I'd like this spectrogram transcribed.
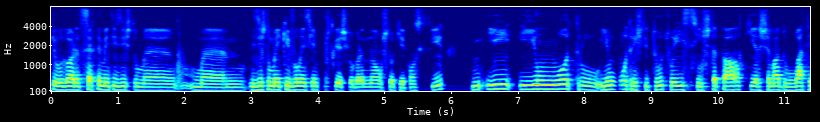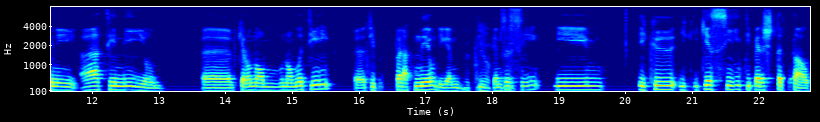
que agora certamente existe uma, uma, existe uma equivalência em português que eu agora não estou aqui a conseguir, e, e, um outro, e um outro instituto, aí sim, estatal, que era chamado Atene, Ateneum, uh, que era um nome, um nome latim, uh, tipo para Ateneu, digamos, Ateneu, digamos é assim, e, e, que, e, e, que assim tipo, era estatal.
